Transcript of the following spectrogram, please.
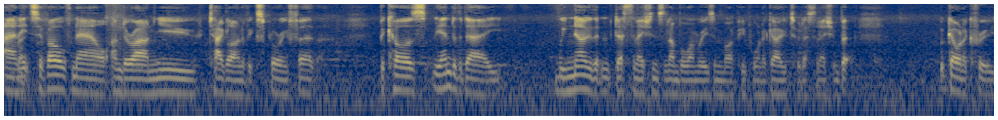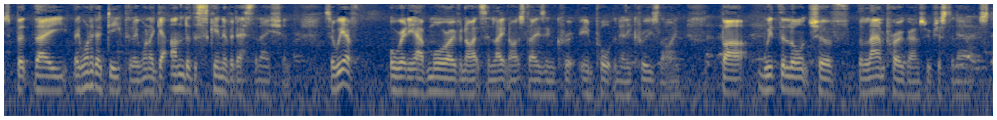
and Right. it's evolved now under our new tagline of exploring further. Because at the end of the day, we know that destination is the number one reason why people want to go to a destination, but go on a cruise, but they, they want to go deeper. They want to get under the skin of a destination. So we have already have more overnights and late night stays in, in port than any cruise line. But with the launch of the land programs we've just announced,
